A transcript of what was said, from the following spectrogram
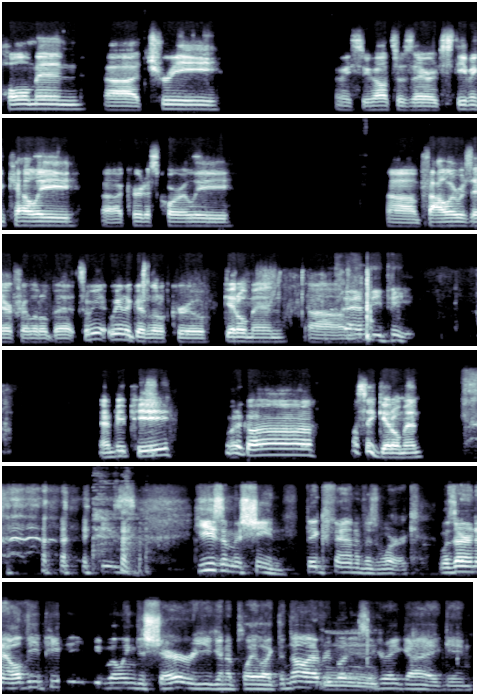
Holman, uh, Tree. Let me see who else was there. Stephen Kelly, uh, Curtis Corley. Um, Fowler was there for a little bit, so we, we had a good little crew. Gittleman, um, MVP. MVP. I'm gonna go. Uh, I'll say Gittleman. he's he's a machine. Big fan of his work. Was there an LVP that you'd be willing to share, or are you gonna play like the no, everybody's a Mm. great guy game?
